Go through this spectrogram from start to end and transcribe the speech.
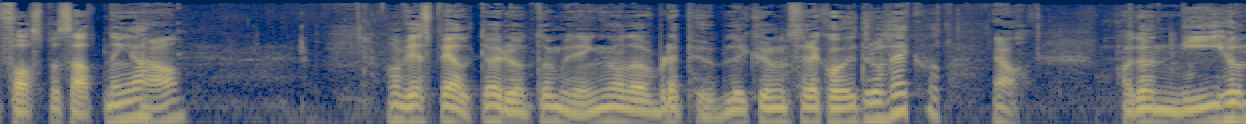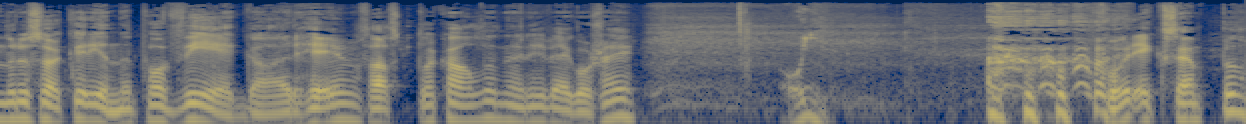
fast besetning, ja. Og vi spilte jo rundt omkring, og det ble publikumsrekorder og slik. ja. Hadde jo 900 søkere inne på Vegardheim festlokale nede i Vegårshei. Oi! For eksempel.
